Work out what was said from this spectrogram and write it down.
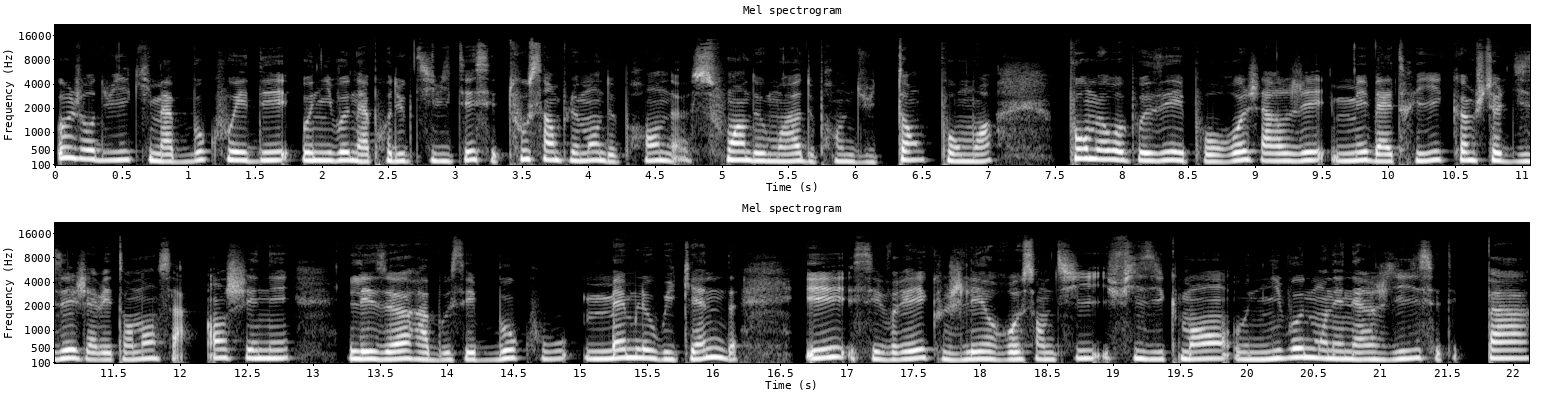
aujourd'hui qui m'a beaucoup aidé au niveau de ma productivité, c'est tout simplement de prendre soin de moi, de prendre du temps pour moi, pour me reposer et pour recharger mes batteries. Comme je te le disais, j'avais tendance à enchaîner les heures, à bosser beaucoup, même le week-end. Et c'est vrai que je l'ai ressenti physiquement au niveau de mon énergie. C'était pas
